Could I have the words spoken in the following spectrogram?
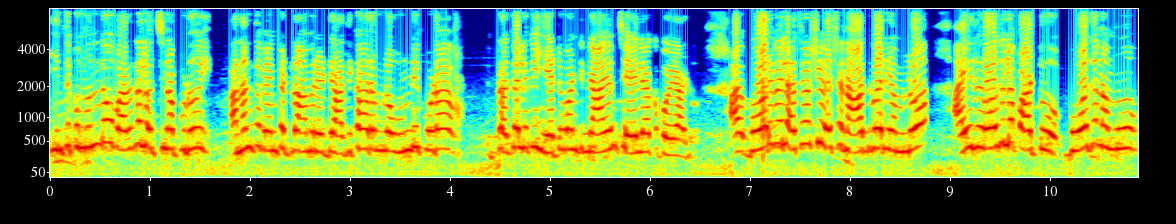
ఇంతకు ముందు వరదలు వచ్చినప్పుడు అనంత వెంకటరామిరెడ్డి అధికారంలో ఉండి కూడా ప్రజలకు ఎటువంటి న్యాయం చేయలేకపోయాడు. ఆ బోర్వెల్ అసోసియేషన్ ఆధ్వర్యంలో ఐదు రోజుల పాటు భోజనము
